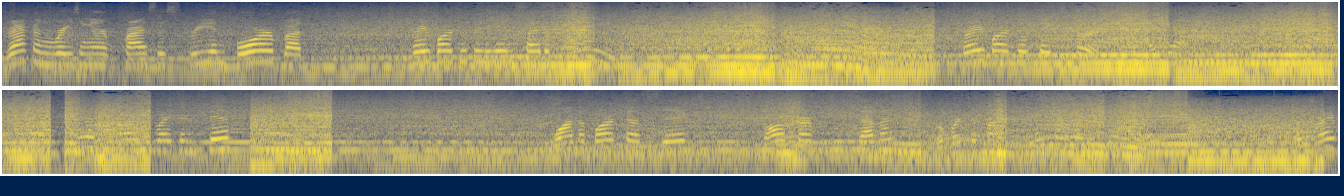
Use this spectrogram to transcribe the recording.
Dragon Racing Enterprises 3 and 4, but Trey Barker to the inside of Green. Trey Barker takes third. Yeah. Is right in fifth. Juan Barca sixth. Paul Sharp seventh. Roberto Brown But right,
